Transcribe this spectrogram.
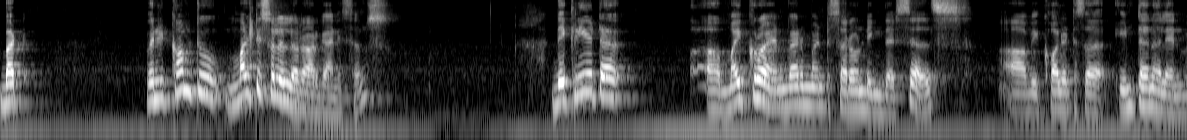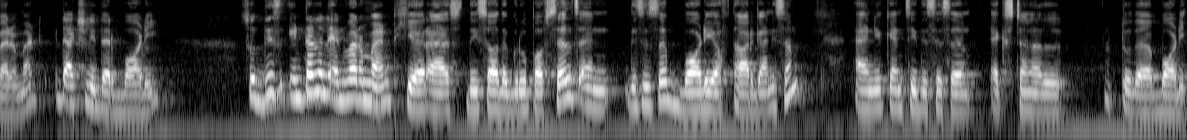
But when it comes to multicellular organisms they create a, a micro environment surrounding their cells uh, we call it as a internal environment it actually their body. So, this internal environment here as these are the group of cells and this is a body of the organism and you can see this is an external to the body.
